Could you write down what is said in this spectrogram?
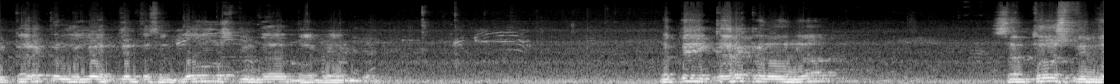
ಈ ಕಾರ್ಯಕ್ರಮದಲ್ಲಿ ಅತ್ಯಂತ ಸಂತೋಷದಿಂದ ಭಾಗಿಯಾಗಿದೆ ಮತ್ತೆ ಈ ಕಾರ್ಯಕ್ರಮವನ್ನು ಸಂತೋಷದಿಂದ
